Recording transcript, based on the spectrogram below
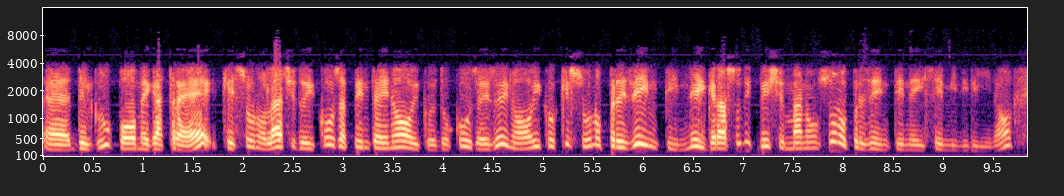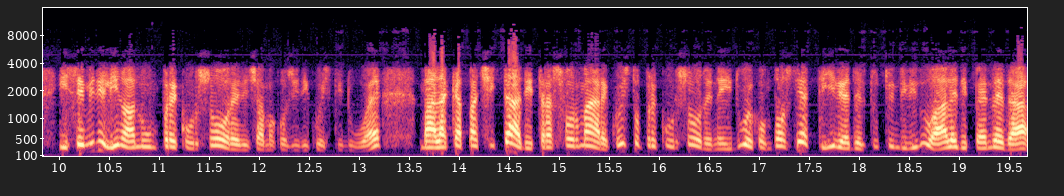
eh, del gruppo omega 3 che sono l'acido icosa pentaenoico e docosa esoenoico che sono presenti nel grasso di pesce ma non sono presenti nei semi di lino. I semi di lino hanno un precursore diciamo così di questi due ma la capacità di trasformare questo precursore nei due composti attivi è del tutto individuale, dipende da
